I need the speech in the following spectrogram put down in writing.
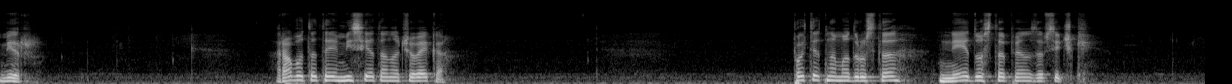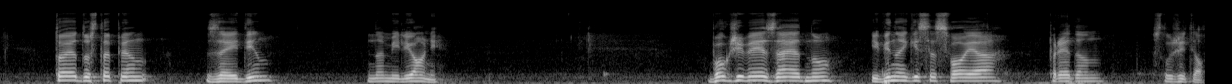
мир. Работата е мисията на човека. Пътят на мъдростта не е достъпен за всички. Той е достъпен за един на милиони. Бог живее заедно и винаги със своя предан служител.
